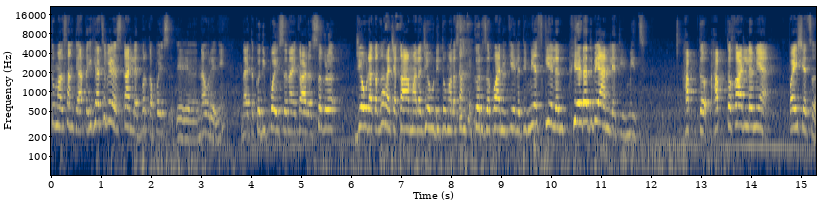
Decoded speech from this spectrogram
तुम्हाला सांगते आता ह्याच वेळेस काढल्यात बरं का पैसे नवऱ्याने. नाही तर कधी पैसे नाही काढत सगळं जेवढं आता घराच्या कामाला जेवढी तुम्हाला सांगते कर्ज पाणी केलं ती मीच केलं आणि फेडत बी आणले ती मीच. हप्त हप्त काढलं मी पैशाचं.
